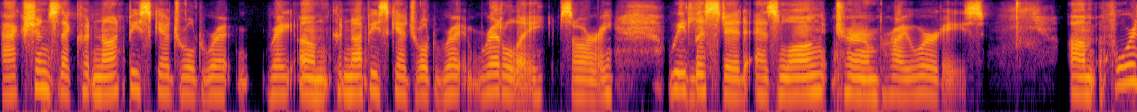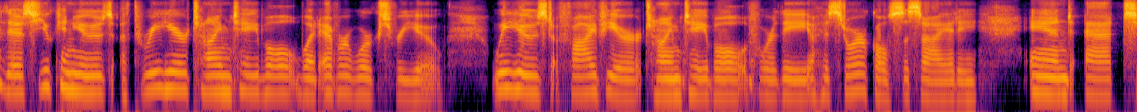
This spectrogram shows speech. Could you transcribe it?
Actions that could not be scheduled re, um, could not be scheduled re, readily, sorry, we listed as long-term priorities. Um, for this, you can use a three-year timetable, whatever works for you. We used a five-year timetable for the Historical Society and at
